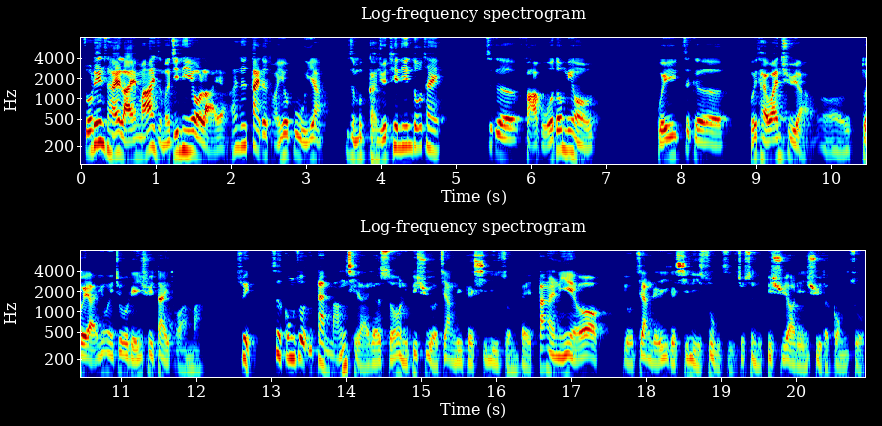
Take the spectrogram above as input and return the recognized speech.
昨天才来吗？你怎么今天又来啊？啊，这带的团又不一样，你怎么感觉天天都在这个法国都没有回这个回台湾去啊？哦，对啊，因为就连续带团嘛，所以。这工作一旦忙起来的时候，你必须有这样的一个心理准备。当然，你也要有这样的一个心理素质，就是你必须要连续的工作。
